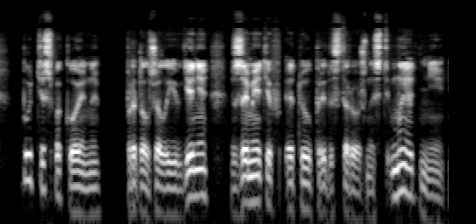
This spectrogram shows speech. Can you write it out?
— Будьте спокойны, — продолжала Евгения, заметив эту предосторожность. — Мы одни.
